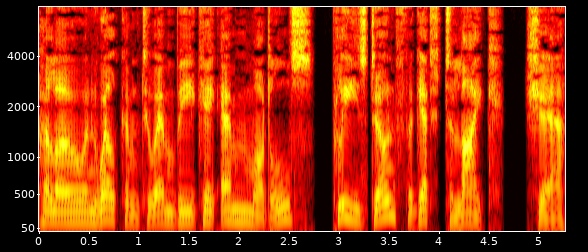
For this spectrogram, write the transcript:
Hello and welcome to MBKM Models. Please don't forget to like, share,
